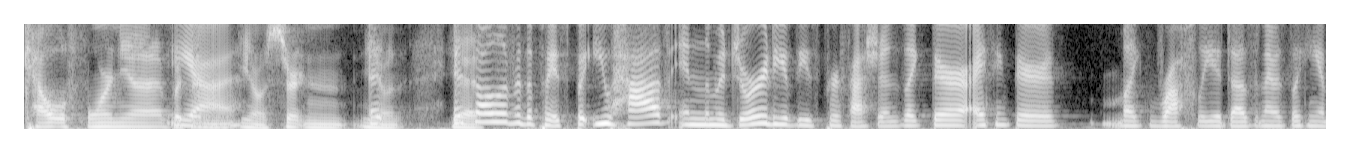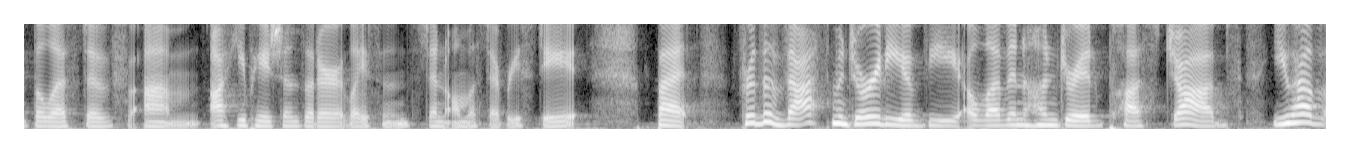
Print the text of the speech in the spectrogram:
California, but Yeah. then you know certain you know it's all over the place but you have in the majority of these professions like there i think there like roughly a dozen. I was looking at the list of um, occupations that are licensed in almost every state. But for the vast majority of the 1100 plus jobs you have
